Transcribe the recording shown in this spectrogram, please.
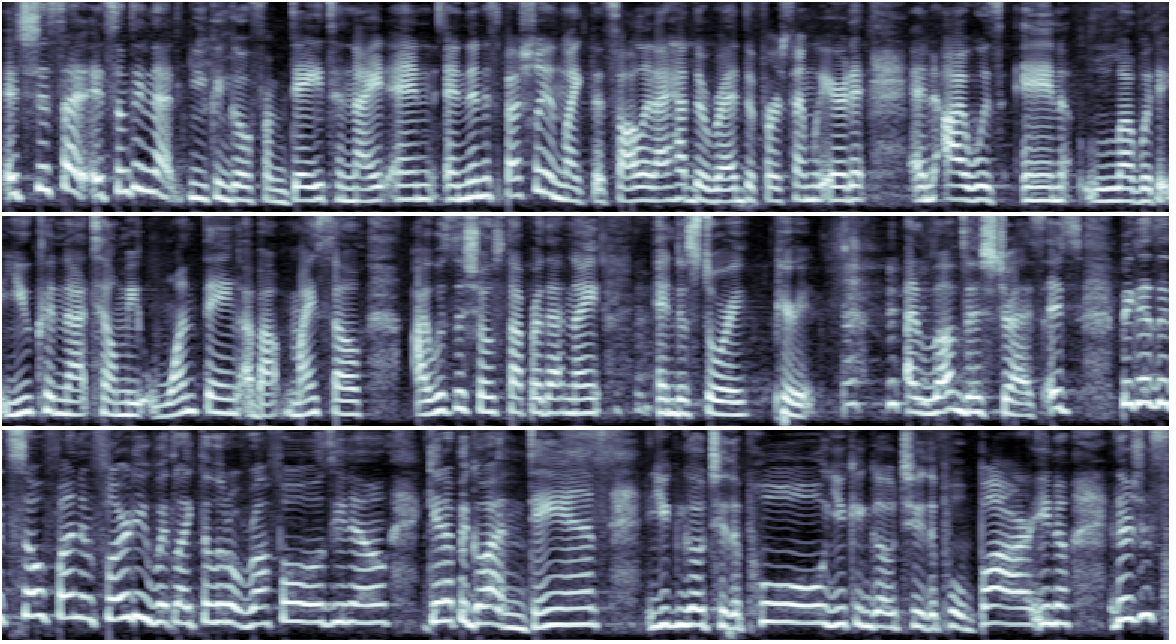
It's just that it's something that you can go from day to night. And, and then especially in like the solid, I had the red the first time we aired it and I was in love with it. You could not tell me one thing about myself. I was the showstopper that night. End of story, period. I love this dress. It's because it's so fun and flirty with like the little ruffles, you know, get up and go out and dance. You can go to the pool, you can go to the pool bar, you know, there's just,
